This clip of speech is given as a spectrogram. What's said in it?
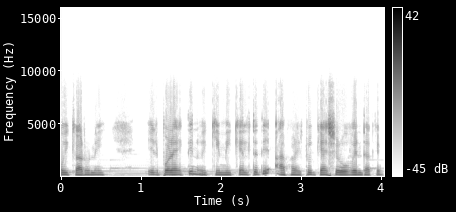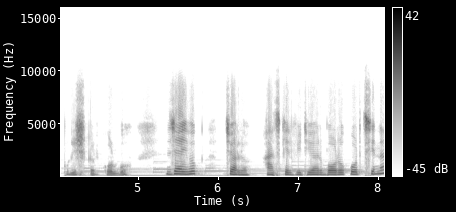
ওই কারণেই। এরপর একদিন ওই কেমিক্যালটা দিয়ে আবার একটু গ্যাসের ওভেনটাকে পরিষ্কার করব। যাই হোক, চলো, আজকের ভিডিও আর বড় করছি না।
